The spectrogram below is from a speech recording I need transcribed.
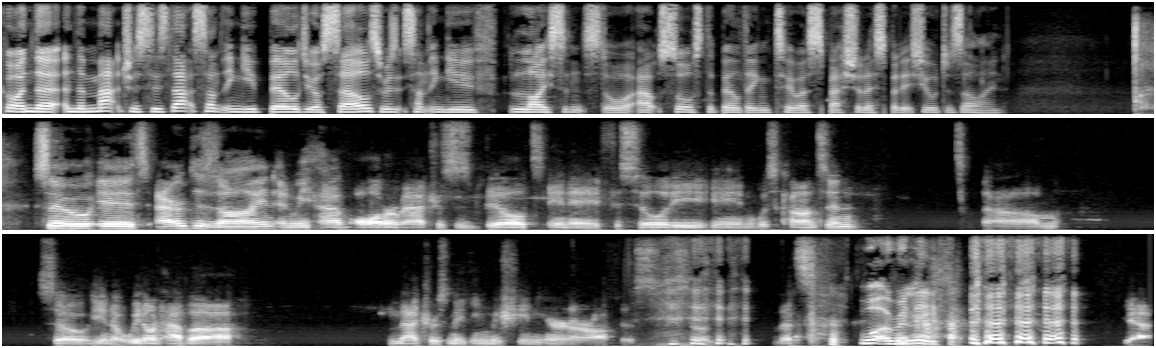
Cool. And the and the mattress is that something you build yourselves, or is it something you've licensed or outsourced the building to a specialist, but it's your design? So it's our design, and we have all of our mattresses built in a facility in Wisconsin. Um, so you know we don't have a mattress making machine here in our office. So that's what a relief. yeah,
